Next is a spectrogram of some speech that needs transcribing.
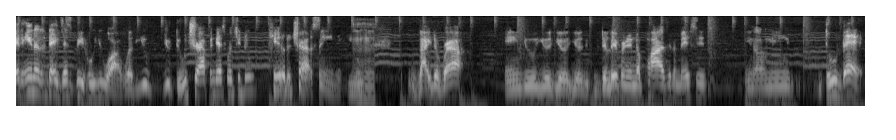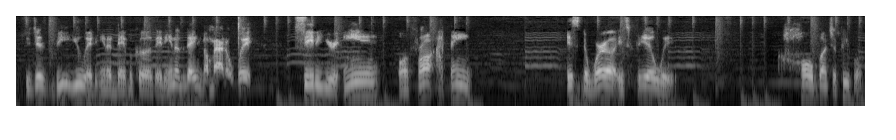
at the end of the day, just be who you are. Whether you you do trap and that's what you do, kill the trap scene. If you mm-hmm. like the rap, and you you you you're delivering a positive message, you know what I mean? Do that. You just be you at the end of the day because at the end of the day, no matter what city you're in or from, I think it's the world is filled with a whole bunch of people.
